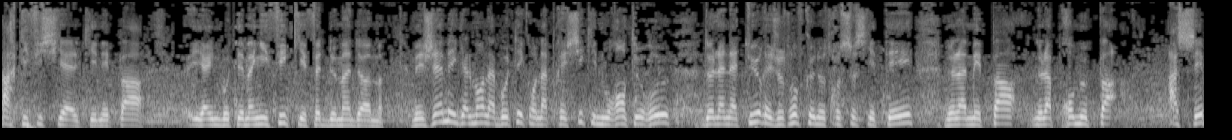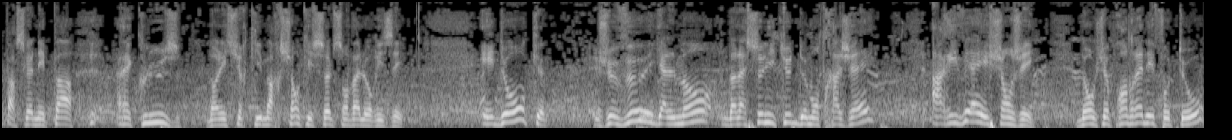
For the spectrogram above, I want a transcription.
artificielle, qui n'est pas... Il y a une beauté magnifique qui est faite de main d'homme. Mais j'aime également la beauté qu'on apprécie, qui nous rend heureux de la nature. Et je trouve que notre société ne la met pas, ne la promeut pas assez parce qu'elle n'est pas incluse dans les circuits marchands qui seuls sont valorisés. Et donc, je veux également, dans la solitude de mon trajet, arriver à échanger. Donc je prendrai des photos,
